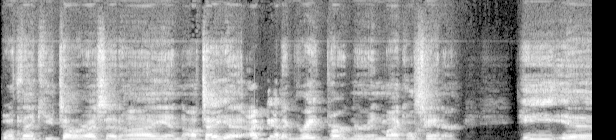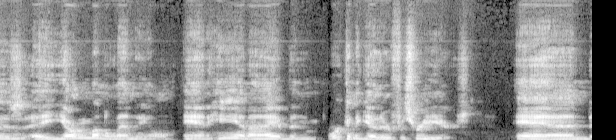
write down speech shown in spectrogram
Well, thank you. Tell her I said hi, and I'll tell you, I've got a great partner in Michael Tanner. He is a young millennial, and he and I have been working together for three years. And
